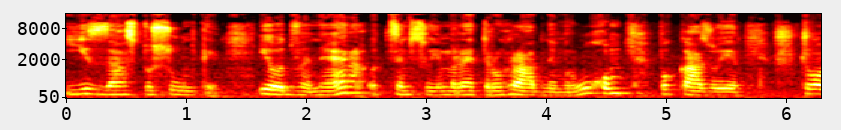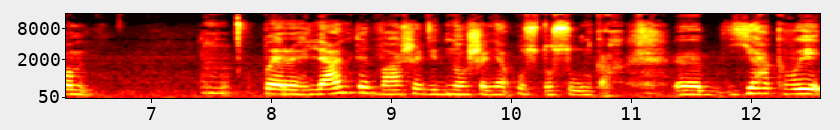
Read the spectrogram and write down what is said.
і за стосунки. І от Венера, от цим своїм ретроградним рухом, показує, що перегляньте ваше відношення у стосунках, Е, як ви,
